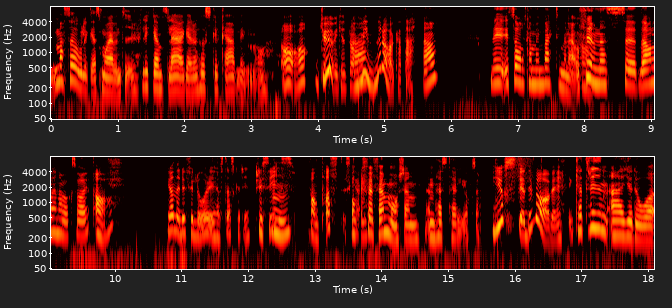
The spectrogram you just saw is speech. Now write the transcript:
Massa olika små äventyr. Lyckans läger och Husky Cabin och Ja, gud vilket bra Ja. minne du har Katta. ja. Det- It's all coming back to me now. Och Funäsdalen har vi också varit. Ja, Ja, när du fyllde år i höstas, Katrin. precis. Mm. Fantastisk Och helg. för fem år sedan en hösthelg också. Just det, det var vi. Katrin är ju då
